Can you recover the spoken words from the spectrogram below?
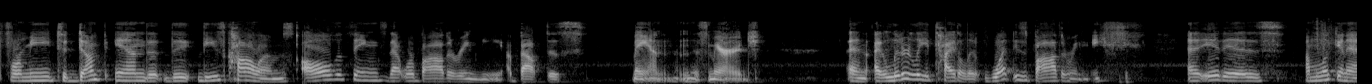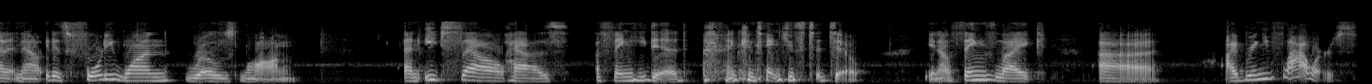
for me to dump in the, the, these columns all the things that were bothering me about this man and this marriage and I literally titled it, What is Bothering Me? And it is, I'm looking at it now, it is 41 rows long. And each cell has a thing he did and continues to do. You know, things like, uh, I bring you flowers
